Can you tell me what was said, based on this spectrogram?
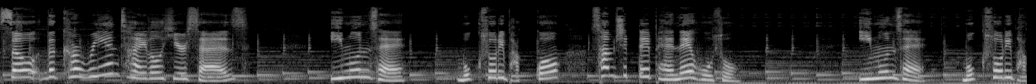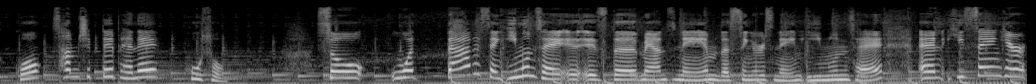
So the Korean title here says, 이문세, 목소리 바꿔 30대 벤의 호소. 이문세, 목소리 바꿔 30대 벤의 호소. So what that is saying, Imunse is the man's name, the singer's name, Imunse, and he's saying here,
